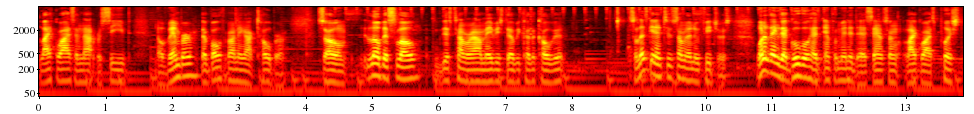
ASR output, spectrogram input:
likewise have not received November. They're both running October. So a little bit slow this time around, maybe still because of COVID. So let's get into some of the new features. One of the things that Google has implemented that Samsung likewise pushed,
